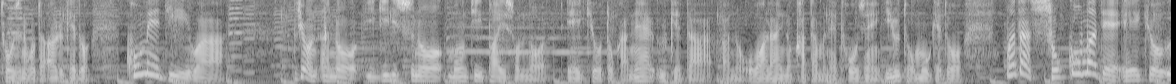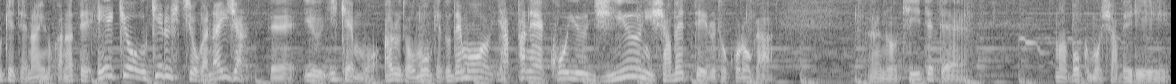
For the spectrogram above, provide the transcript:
当然のことあるけどコメディはもちろんあのイギリスのモンティ・パイソンの影響とかね受けたあのお笑いの方もね当然いると思うけどまだそこまで影響を受けてないのかなって影響を受ける必要がないじゃんっていう意見もあると思うけどでもやっぱねこういう自由に喋っているところがあの聞いてて、まあ、僕も喋り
